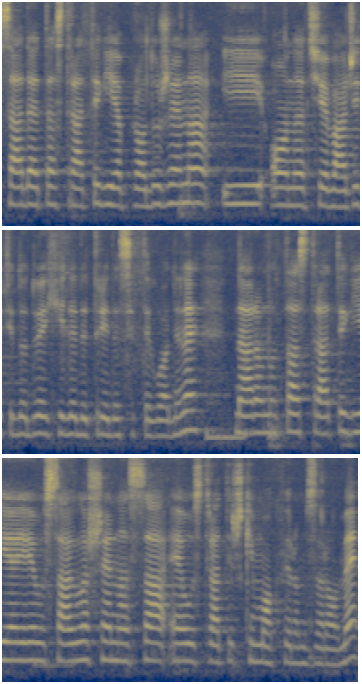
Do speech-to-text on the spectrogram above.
Sada je ta strategija produžena i ona će važiti do 2030. godine. Naravno, ta strategija je usaglašena sa EU strateškim okvirom za Rome,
